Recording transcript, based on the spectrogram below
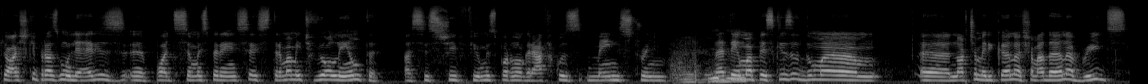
Que eu acho que para as mulheres eh, pode ser uma experiência extremamente violenta assistir filmes pornográficos mainstream. né? Tem uma pesquisa de uma eh, norte-americana chamada Anna Bridges,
